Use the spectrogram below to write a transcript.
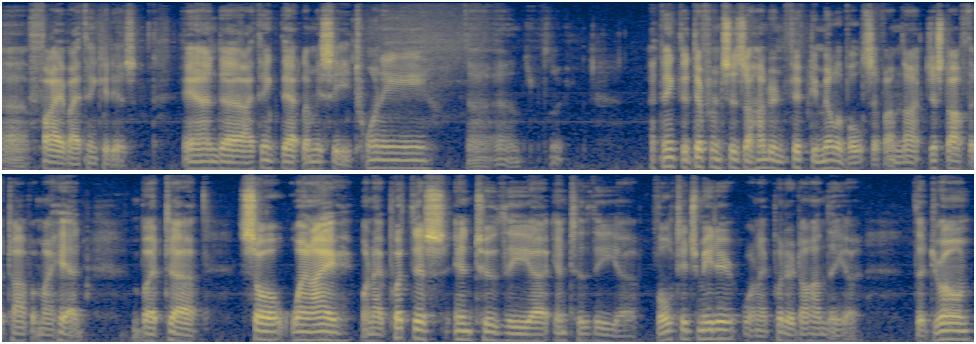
uh, I think it is. And uh, I think that, let me see, 20, uh, I think the difference is 150 millivolts if I'm not just off the top of my head. But uh, so when I when I put this into the uh, into the uh, voltage meter, when I put it on the uh, the drone,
